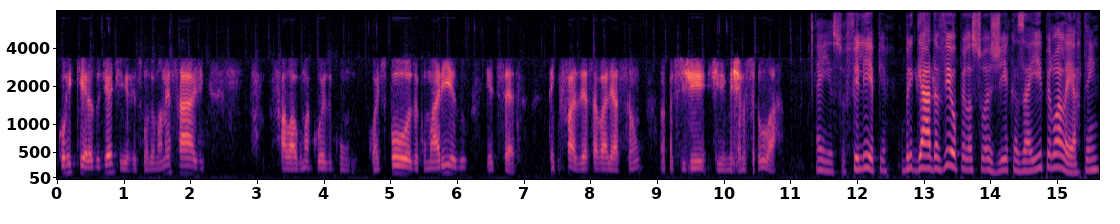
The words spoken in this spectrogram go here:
corriqueira do dia a dia. Responder uma mensagem, falar alguma coisa com, com a esposa, com o marido, etc. Tem que fazer essa avaliação antes de, de mexer no celular. É isso. Felipe, obrigada, viu, pelas suas dicas aí pelo alerta, hein?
